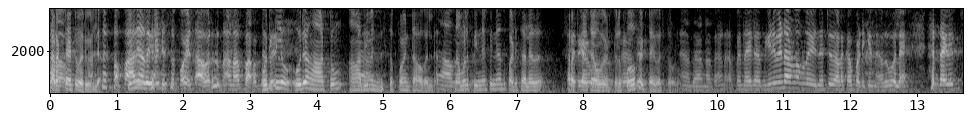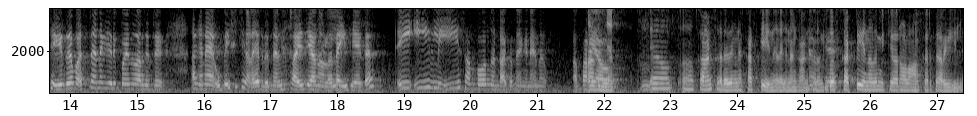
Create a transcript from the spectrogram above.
കറക്റ്റായിട്ട് വരില്ല പിന്നെ പറഞ്ഞത്. ഒരിക്കലും ഒരു ആട്ടും ആദ്യമേ ഡിസപ്പോയിന്റ് ആവില്ല. നമ്മൾ പിന്നെ പിന്നെ അത് പഠിച്ചാലേ അത് പെർഫെക്റ്റ് ആയി വരത്തുള്ളൂ. അതാണ് അതാണ്. അപ്പൊ എന്തായാലും വീണ് വീണ്ടാണ് നമ്മൾ എഴുന്നേറ്റ് നടക്കാൻ പഠിക്കുന്നത്. അതുപോലെ എന്തായാലും ചെയ്ത് ഫസ്റ്റ് തന്നെ കീറിപ്പോയെന്ന് പറഞ്ഞിട്ട് അങ്ങനെ ഉപേക്ഷിച്ച് കളയരുത്. എന്തായാലും ട്രൈ ചെയ്യാന്നുള്ളൂ അല്ലേ? ഈസി ആയിട്ട്. ഈ ഈ ഈ സംഭവം ഉണ്ടാക്കുന്നത് എങ്ങനെയാണ് പറയാമോ കാണിച്ചു തരാം. ഇതെങ്ങനെ കട്ട് ചെയ്യുന്നത് എങ്ങനെ കാണിച്ചു തരാം. ബിക്കോസ് കട്ട് ചെയ്യുന്നത് മിക്കവാറും ആൾക്കാർക്ക് അറിയില്ല.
